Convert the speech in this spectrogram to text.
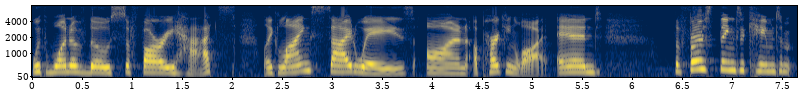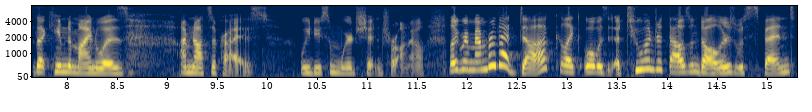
with one of those safari hats like lying sideways on a parking lot. And the first thing to came to that came to mind was I'm not surprised we do some weird shit in Toronto. Like, remember that duck? Like, what was it? A two hundred thousand dollars was spent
